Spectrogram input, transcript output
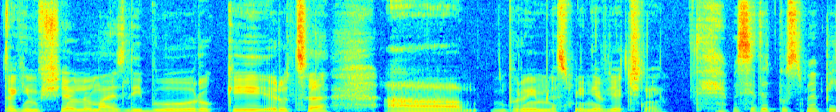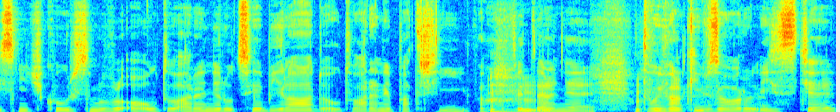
tak jim všem normálně zlíbu ruky, ruce a budu jim nesmírně vděčný. My si teď pustíme písničku, když jsem mluvil o autoareně, Lucie Bílá do autoareny patří, pochopitelně, tvůj velký vzor, jistě.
